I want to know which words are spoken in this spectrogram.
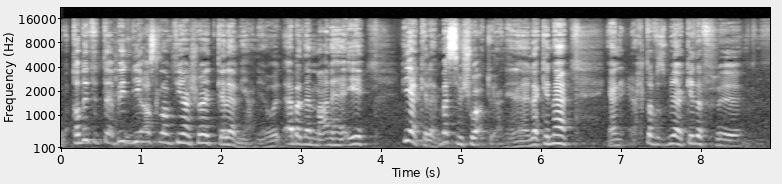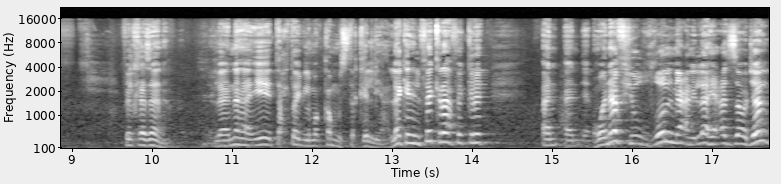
وقضية التأبيد دي أصلا فيها شوية كلام يعني ابدا معناها إيه؟ فيها كلام بس مش وقته يعني لكنها يعني احتفظ بيها كده في في الخزانة لأنها إيه؟ تحتاج لمقام مستقل يعني. لكن الفكرة فكرة ان, أن هو نفي الظلم عن الله عز وجل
